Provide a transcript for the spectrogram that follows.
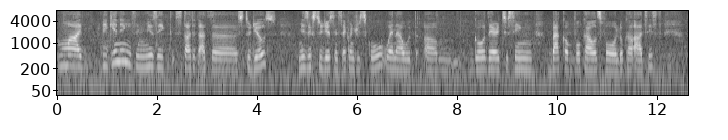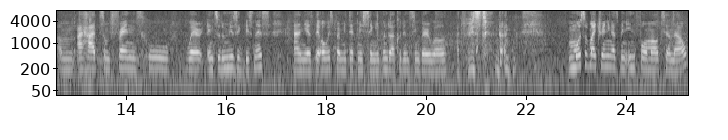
My beginnings in music started at the studios, music studios in secondary school, when I would um, go there to sing backup vocals for local artists. Um, I had some friends who were into the music business, and yes, they always permitted me sing, even though I couldn't sing very well at first. Most of my training has been informal till now.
